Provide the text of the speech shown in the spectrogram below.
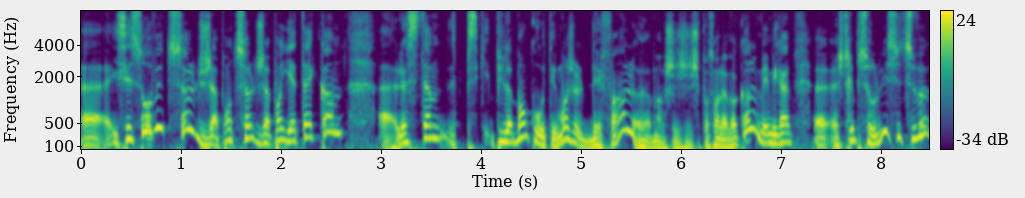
euh, il s'est sauvé tout seul du Japon, tout seul du Japon. Il était comme euh, le système. Puis le bon côté, moi je le défends. Là. Bon, je, je, je suis pas son avocat, là, mais, mais quand même, euh, je tripe sur lui si tu veux,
